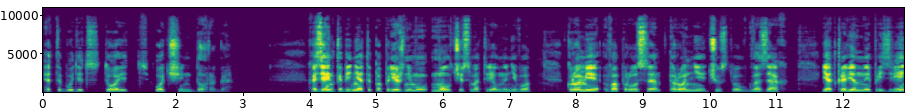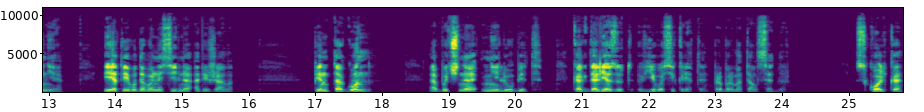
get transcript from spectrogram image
Это будет стоить очень дорого. Хозяин кабинета по-прежнему молча смотрел на него. Кроме вопроса, Ронни чувствовал в глазах и откровенное презрение, и это его довольно сильно обижало. Пентагон обычно не любит, когда лезут в его секреты, пробормотал Седлер. Сколько?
